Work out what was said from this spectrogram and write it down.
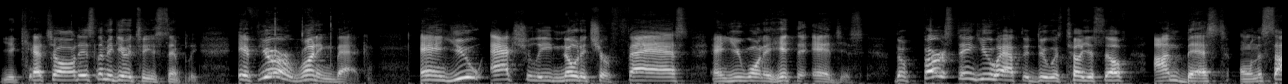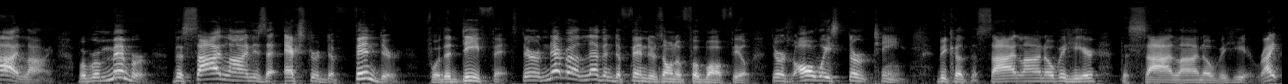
You catch all this? Let me give it to you simply. If you're a running back and you actually know that you're fast and you want to hit the edges, the first thing you have to do is tell yourself, I'm best on the sideline. But remember, the sideline is an extra defender for the defense. There are never 11 defenders on a football field. There's always 13 because the sideline over here, the sideline over here, right?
